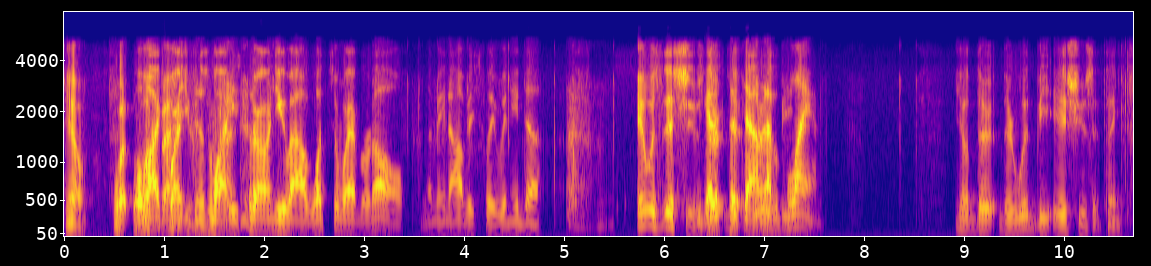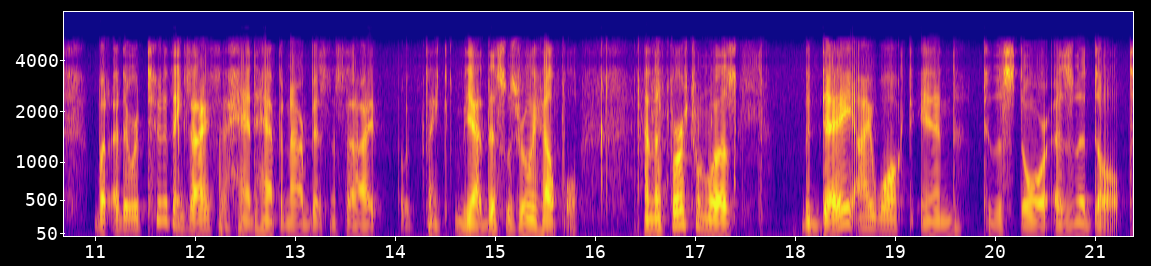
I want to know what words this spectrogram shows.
You know, what? Well, what my question is why he's throwing you out whatsoever at all. I mean, obviously we need to. It was issues. You got to There- sit down there and have a plan. You know there there would be issues at things. But uh, there were two things i had happen in our business that i would think yeah this was really helpful. And the first one was the day i walked in to the store as an adult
